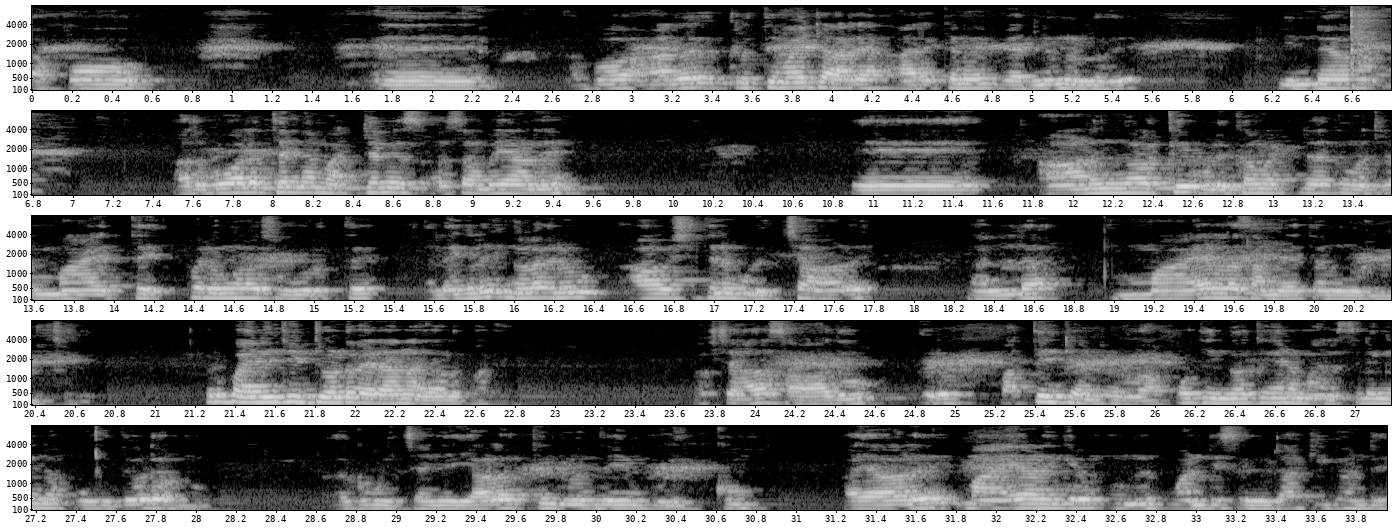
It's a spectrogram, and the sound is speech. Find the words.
അപ്പോൾ അപ്പോൾ അത് കൃത്യമായിട്ട് അറിയാം ആരൊക്കെയാണ് വരുന്നതെന്നുള്ളത് പിന്നെ അതുപോലെ തന്നെ മറ്റൊരു സമയമാണ് ആണുങ്ങൾക്ക് വിളിക്കാൻ പറ്റാത്ത മറ്റൊരു മയത്ത്. ഇപ്പോൾ നിങ്ങളെ സുഹൃത്ത് അല്ലെങ്കിൽ നിങ്ങളെ ഒരു ആവശ്യത്തിന് വിളിച്ച ആൾ നല്ല മഴയുള്ള സമയത്താണ് നിങ്ങൾ വിളിച്ചത്. ഒരു പതിനഞ്ച് മിനിറ്റ് കൊണ്ട് വരാമെന്ന് അയാൾ പറയും. പക്ഷെ ആ സാധു ഒരു പത്ത് മിനിറ്റ് കണ്ടുള്ളൂ അപ്പോൾ നിങ്ങൾക്ക് ഇങ്ങനെ മനസ്സിലിങ്ങനെ പൊരുതോടെ വന്നു അതൊക്കെ വിളിച്ചാൽ ഇയാളൊക്കെ നിങ്ങൾ എന്ത് ചെയ്യും? വിളിക്കും. അയാൾ മഴയാണെങ്കിലും ഒന്ന് വണ്ടി സൈഡാക്കി കണ്ട്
